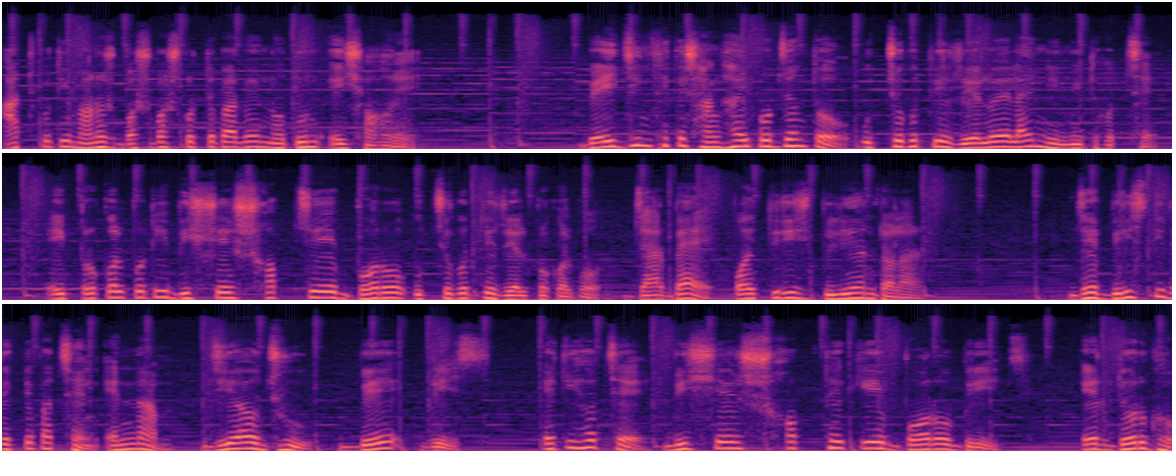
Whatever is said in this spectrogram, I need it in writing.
আট কোটি মানুষ বসবাস করতে পারবে নতুন এই শহরে। বেইজিং থেকে সাংহাই পর্যন্ত উচ্চগতির রেলওয়ে লাইন নির্মিত হচ্ছে। এই প্রকল্পটি বিশ্বের সবচেয়ে বড় উচ্চগতির রেল প্রকল্প, যার ব্যয় ৩৫ বিলিয়ন ডলার। যে ব্রিজটি দেখতে পাচ্ছেন, এর নাম জিয়াও ঝু বে ব্রিজ। এটি হচ্ছে বিশ্বের সবথেকে বড় ব্রিজ। এর দৈর্ঘ্য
